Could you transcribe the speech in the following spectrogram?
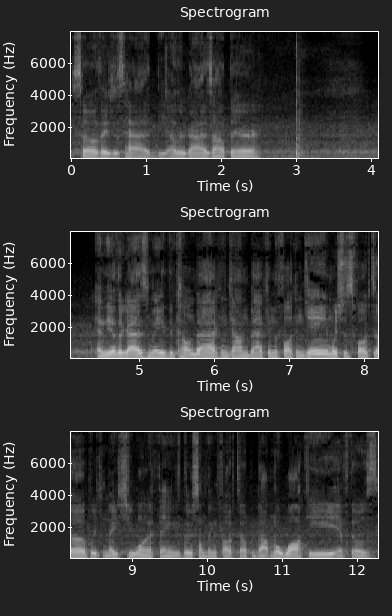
So they just had the other guys out there. And the other guys made the comeback and gotten back in the fucking game, which is fucked up, which makes you want to think there's something fucked up about Milwaukee if those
